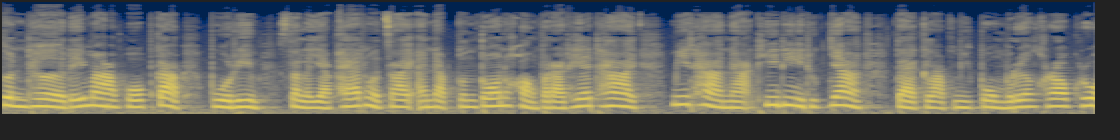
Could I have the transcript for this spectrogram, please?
จนเธอได้มาพบกับปูริมศัลยแพทย์หัวใจอันดับต้นๆของประเทศไทย มีฐานะที่ดีทุกอย่าง แต่กลับมีปมเรื่องครอบครัว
